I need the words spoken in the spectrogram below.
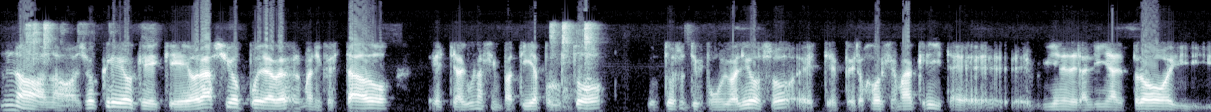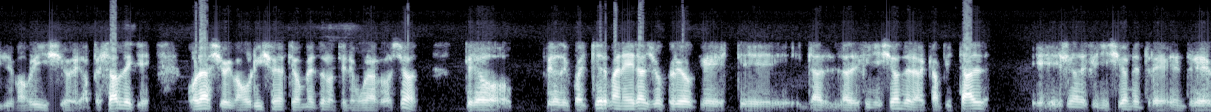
No, no, yo creo que, Horacio puede haber manifestado este, alguna simpatía por Lustó, Lustó es un tipo muy valioso, este, pero Jorge Macri eh, viene de la línea del PRO y, de Mauricio, a pesar de que Horacio y Mauricio en este momento no tienen buena relación. Pero pero de cualquier manera yo creo que este, la, definición de la capital eh, es una definición entre, entre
